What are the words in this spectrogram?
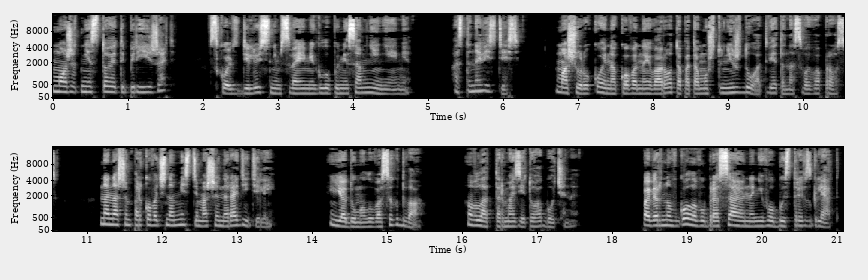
Может, не стоит и переезжать? Вскользь делюсь с ним своими глупыми сомнениями. «Остановись здесь». Машу рукой на кованые ворота, потому что не жду ответа на свой вопрос. «На нашем парковочном месте машины родителей». «Я думал, у вас их два». Влад тормозит у обочины. Повернув голову, бросаю на него быстрый взгляд.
